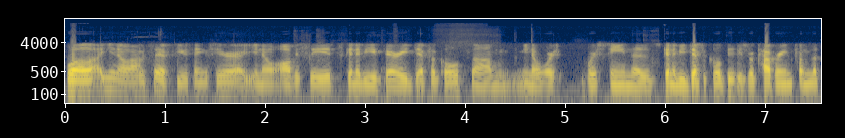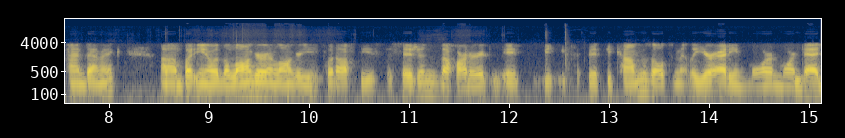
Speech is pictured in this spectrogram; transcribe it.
Well, you know, I would say a few things here. You know, obviously it's going to be very difficult. Um, you know, we're we're seeing there's going to be difficulties recovering from the pandemic. Um, but you know, the longer and longer you put off these decisions, the harder it, it, it becomes. Ultimately, you're adding more and more debt.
